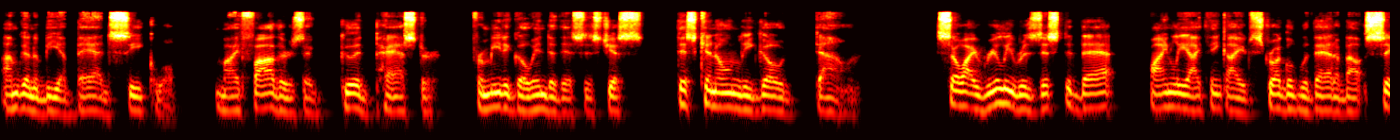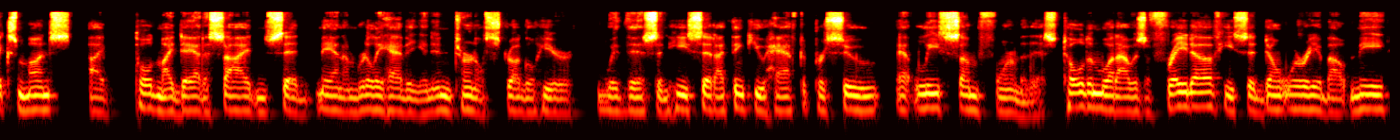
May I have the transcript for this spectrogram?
I'm going to be a bad sequel. My father's a good pastor. For me to go into this is just, this can only go down. So I really resisted that. Finally, I think I struggled with that about six months. I pulled my dad aside and said, Man, I'm really having an internal struggle here with this. And he said, I think you have to pursue at least some form of this. Told him what I was afraid of. He said, Don't worry about me.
